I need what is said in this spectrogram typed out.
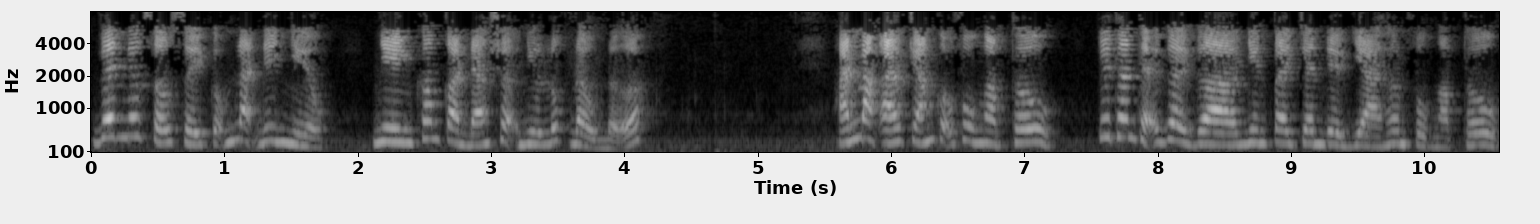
Vết nước xấu xí cũng lặn đi nhiều, nhìn không còn đáng sợ như lúc đầu nữa. Hắn mặc áo trắng của phù ngọc thu tuy thân thể gầy gò, nhưng tay chân đều dài hơn phù ngọc thu.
